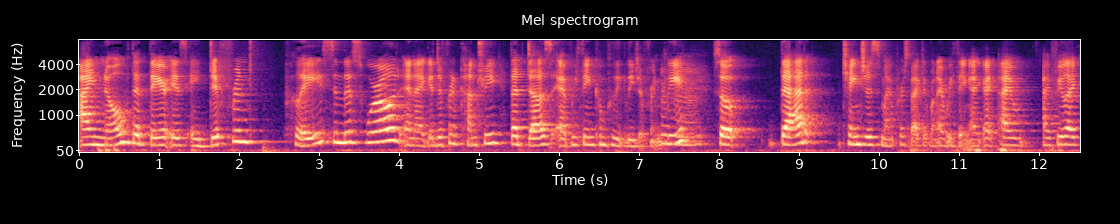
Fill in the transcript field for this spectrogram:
I know that there is a different place in this world and like a different country that does everything completely differently. So that changes my perspective on everything. I I I, I feel like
